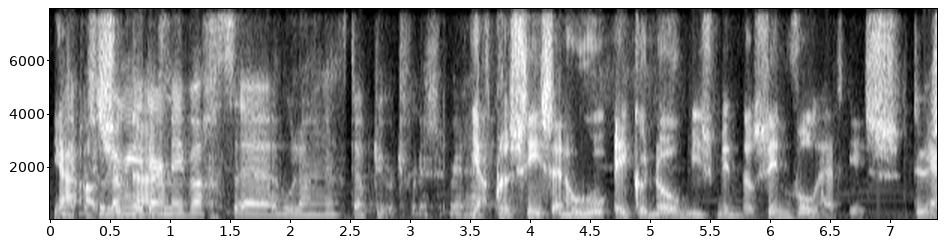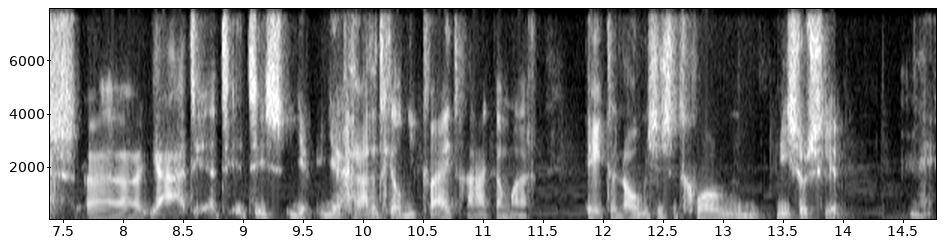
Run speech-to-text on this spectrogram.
Ja, ja dus hoe langer je, daar... je, daarmee wacht, uh, hoe langer het ook duurt voordat je weer Ja, precies. En hoe economisch minder zinvol het is. Dus ja, uh, ja het, het, het, is, je, je gaat het geld niet kwijtraken, maar economisch is het gewoon niet zo slim. Nee.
